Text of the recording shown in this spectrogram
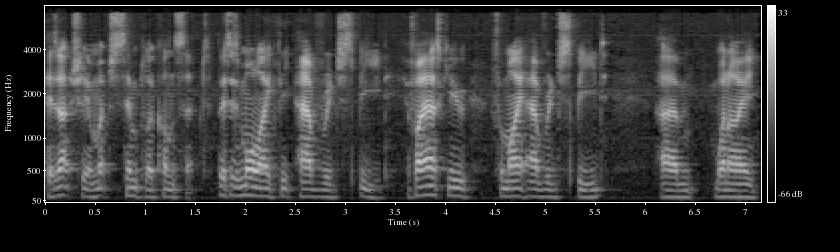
is actually a much simpler concept. This is more like the average speed. If I ask you for my average speed, um, when I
